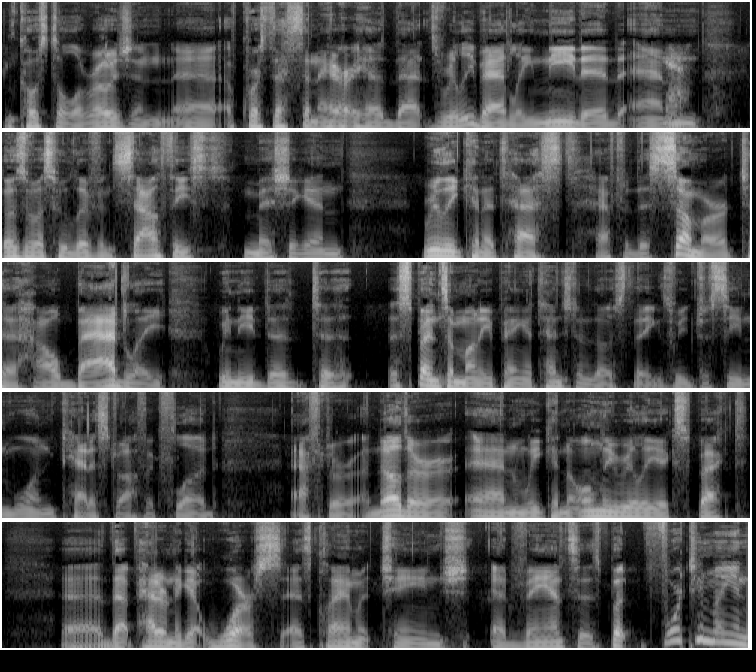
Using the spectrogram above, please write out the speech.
and coastal erosion. Uh, of course, that's an area that's really badly needed, and yeah. those of us who live in southeast Michigan really can attest after this summer to how badly we need to, to spend some money paying attention to those things. We've just seen one catastrophic flood after another, and we can only really expect uh, that pattern to get worse as climate change advances. But $14 million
